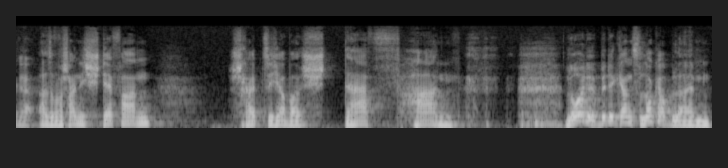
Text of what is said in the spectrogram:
Ja. Also wahrscheinlich Stefan schreibt sich aber Stefan. Leute, bitte ganz locker bleiben.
